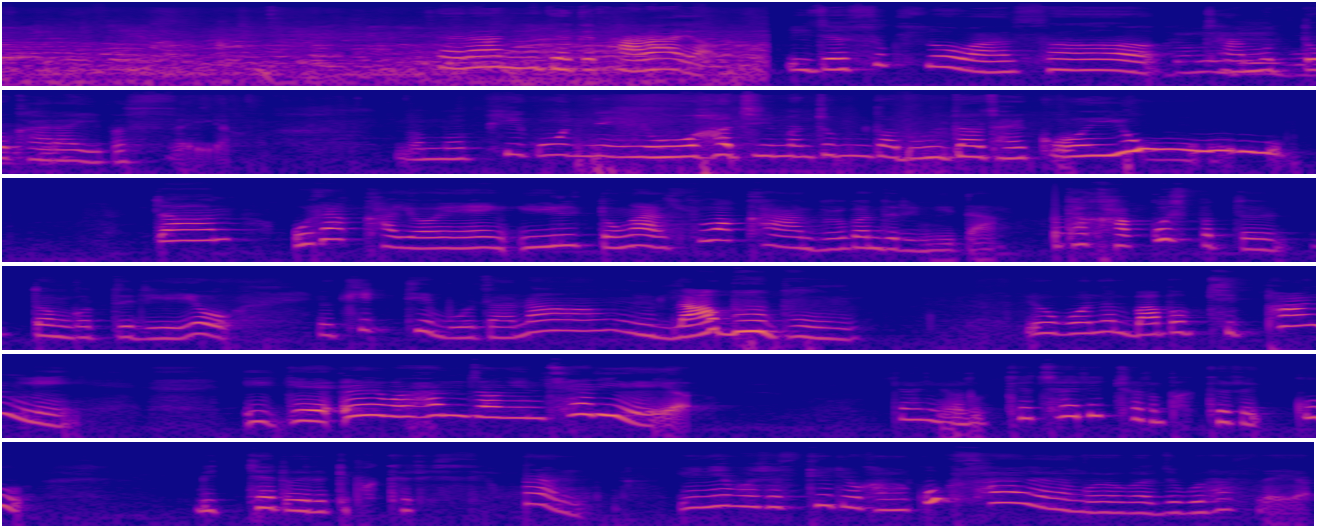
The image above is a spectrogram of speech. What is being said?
계란이 되게 달아요. 이제 숙소 와서 잠옷도 갈아입었어요. 너무 피곤해요. 하지만 좀 더 놀다 잘 거예요. 짠! 오사카 여행 2일 동안 수확한 물건들입니다. 다 갖고 싶었던 것들이에요. 요 키티 모자랑 라부부. 요거는 마법 지팡이. 이게 일본 한정인 체리예요. 짠 이렇게 체리처럼 박혀져 있고 밑에도 이렇게 박혀져 있어요. 난 유니버셜 스튜디오 가면 꼭 사야 되는 거여가지고 샀어요.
